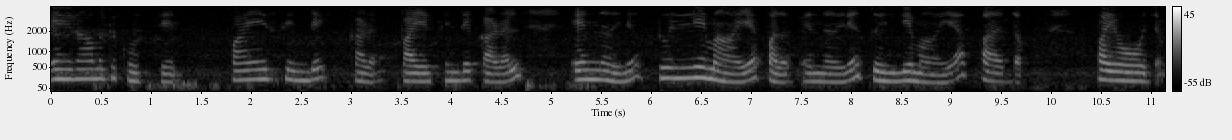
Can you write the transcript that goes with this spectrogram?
ഏഴാമത്തെ ക്വസ്റ്റ്യൻ പയസിന്റെ കടൽ പയസിന്റെ കടൽ എന്നതിന് തുല്യമായ പദം എന്നതിന് തുല്യമായ പദം. പയോജം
